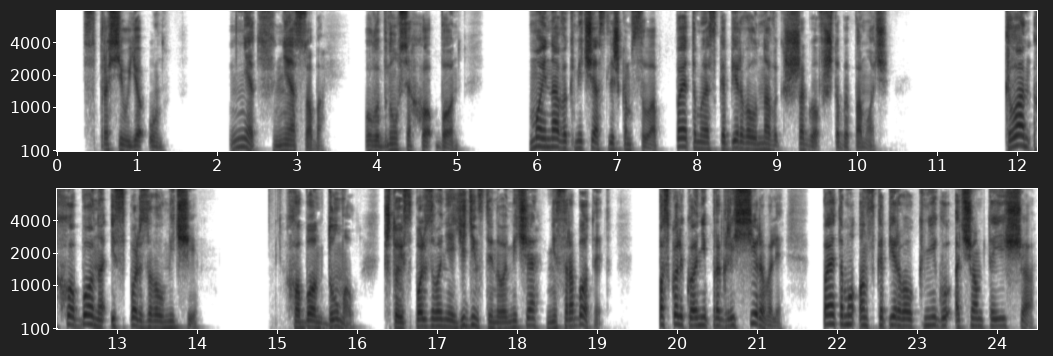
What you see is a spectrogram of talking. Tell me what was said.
— спросил Йоун. «Нет, не особо», — улыбнулся Хо-Бон. «Мой навык меча слишком слаб, поэтому я скопировал навык шагов, чтобы помочь». Клан Хобона использовал мечи. Хобон думал, что использование единственного меча не сработает, поскольку они прогрессировали — Поэтому он скопировал книгу о чем-то еще,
